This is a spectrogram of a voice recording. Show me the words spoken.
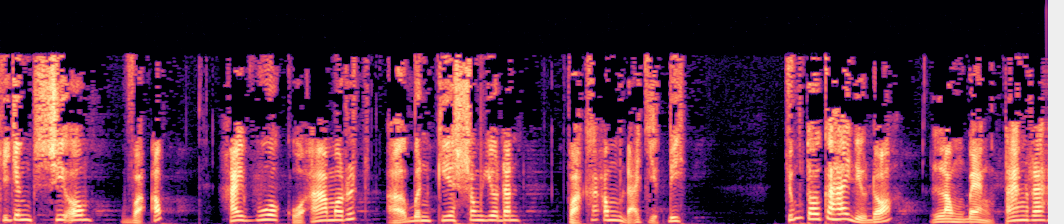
cho dân Siôn và ốc, hai vua của Amorit ở bên kia sông Giô-đanh, và các ông đã diệt đi. Chúng tôi có hai điều đó, lòng bèn tan ra.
